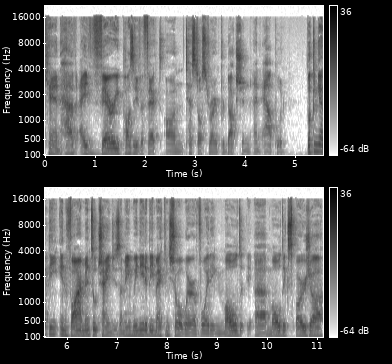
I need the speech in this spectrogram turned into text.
can have a very positive effect on testosterone production and output. Looking at the environmental changes, I mean, we need to be making sure we're avoiding mold, uh, mold exposure.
